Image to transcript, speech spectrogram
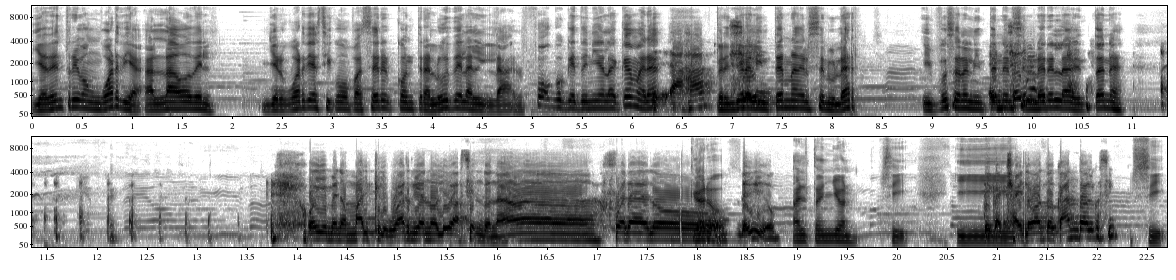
Y adentro iba un guardia al lado de él. Y el guardia así como para hacer el contraluz del al foco que tenía la cámara. Ajá. Prendió sí. la linterna del celular. Y puso la linterna ¿En del celular en la ventana. Oye, menos mal que el guardia no le iba haciendo nada fuera de lo Claro. debido. Elton John, sí. Y, ¿Te cachai? ¿Lo va tocando algo así? Sí,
